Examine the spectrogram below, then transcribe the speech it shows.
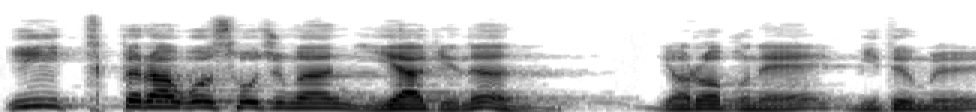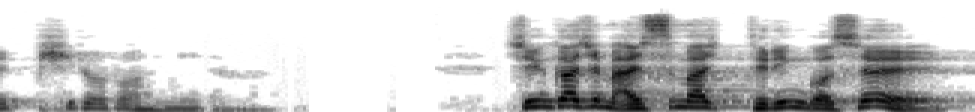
이 특별하고 소중한 이야기는 여러분의 믿음을 필요로 합니다. 지금까지 말씀드린 것을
